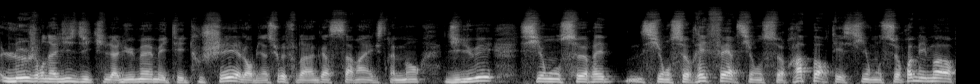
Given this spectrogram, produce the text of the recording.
le journaliste dit qu'il a lui-même été touché. Alors bien sûr, il faudra un gaz sarin extrêmement dilué. Si on se, si on se réfère, si on se rapporte et si on se remémore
